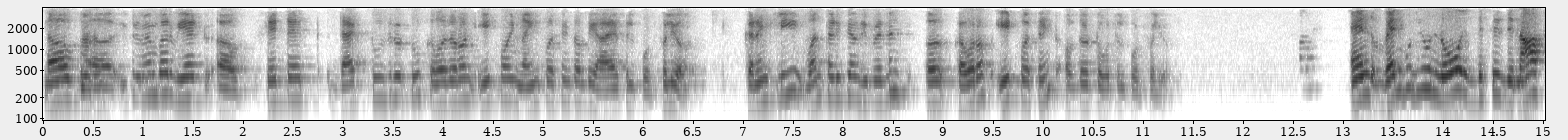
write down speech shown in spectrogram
Now, uh, mm-hmm. if you remember, we had uh, said that that 202 covers around 8.9% of the IFL portfolio. Currently, 137 represents a cover of 8% of the total portfolio. And when would you know if this is enough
